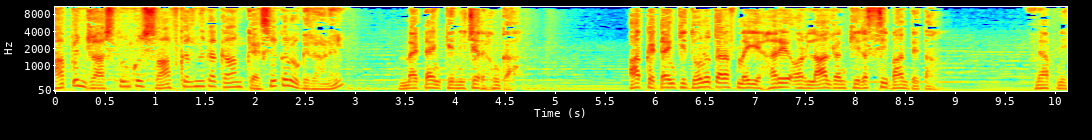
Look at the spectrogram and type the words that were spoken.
आप इन रास्तों को साफ़ करने का काम कैसे करोगे राणे मैं टैंक के नीचे रहूँगा। आपके टैंक की दोनों तरफ़ मैं ये हरे और लाल रंग की रस्सी बाँध देता हूँ। मैं अपनी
